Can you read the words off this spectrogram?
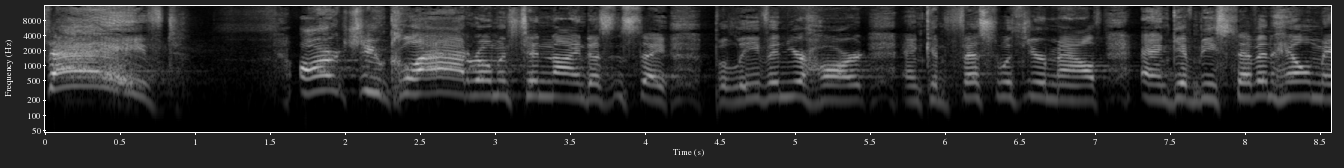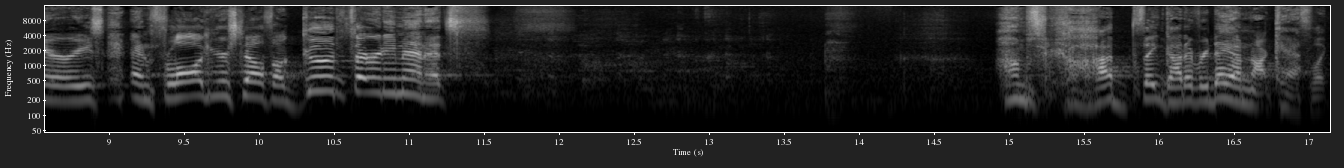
saved. Aren't you glad? Romans 10 9 doesn't say, believe in your heart and confess with your mouth and give me seven Hail Marys and flog yourself a good 30 minutes. I'm, I thank God every day I'm not Catholic.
